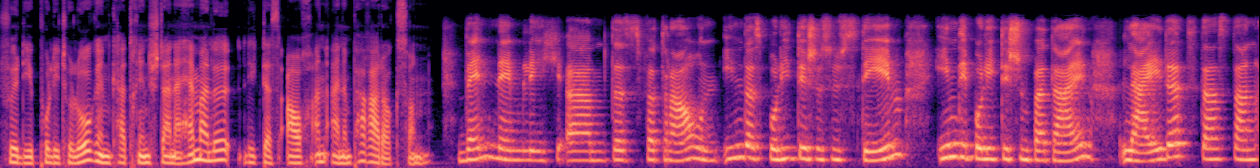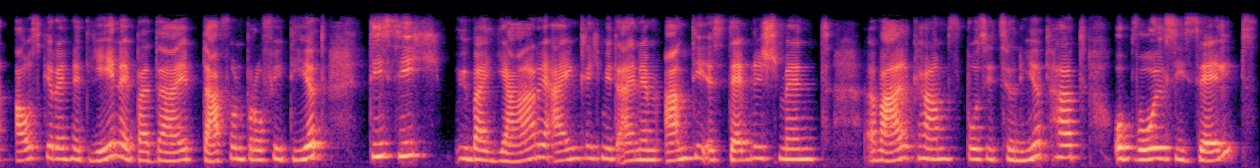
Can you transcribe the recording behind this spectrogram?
Für die Politologin Katrin Steiner-Hämmerle liegt das auch an einem Paradoxon. Wenn nämlich ähm, das Vertrauen in das politische System, in die politischen Parteien leidet, dass dann ausgerechnet jene Partei davon profitiert, die sich über Jahre eigentlich mit einem Anti-Establishment-Wahlkampf positioniert hat, obwohl sie selbst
